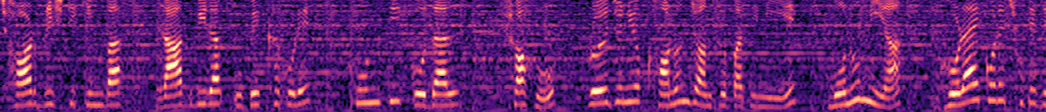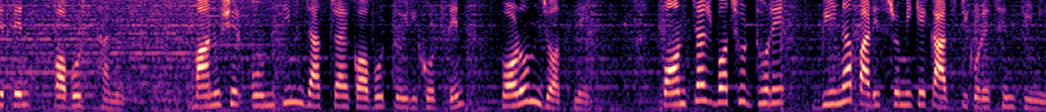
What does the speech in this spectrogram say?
ঝড় বৃষ্টি কিংবা রাত বিরাত উপেক্ষা করে খুন্তি, কোদাল সহ প্রয়োজনীয় খনন যন্ত্রপাতি নিয়ে মনু মিয়া ঘোড়ায় করে ছুটে যেতেন কবরস্থানে। মানুষের অন্তিম যাত্রায় কবর তৈরি করতেন পরম যত্নে। পঞ্চাশ বছর ধরে বিনা পারিশ্রমিকে কাজটি করেছেন তিনি।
